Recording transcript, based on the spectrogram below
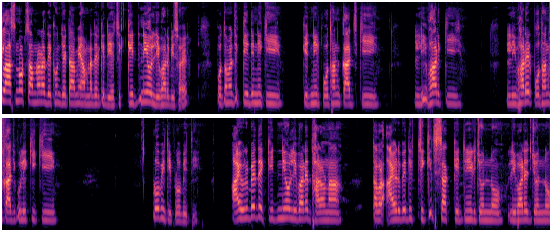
ক্লাস নোটস আপনারা দেখুন, যেটা আমি আপনাদেরকে দিয়েছি কিডনি ও লিভার বিষয়ের। প্রথমে হচ্ছে কিডনি কি কিডনির প্রধান কাজ কি লিভার কি লিভারের প্রধান কাজগুলি কি কি প্রভৃতি প্রভৃতি। আয়ুর্বেদে কিডনি ও লিভারের ধারণা, তারপর আয়ুর্বেদিক চিকিৎসা কিডনির জন্য, লিভারের জন্য।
